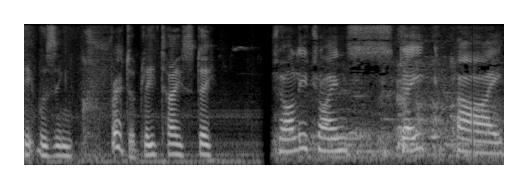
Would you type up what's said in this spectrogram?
It was incredibly tasty. Charlie trying steak pie.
